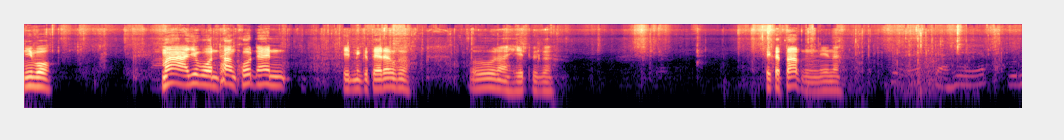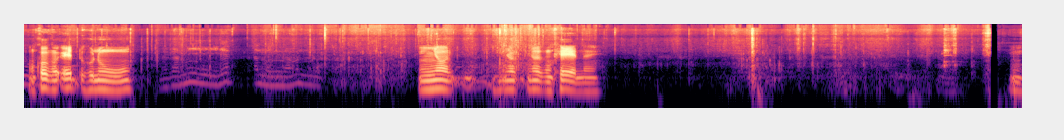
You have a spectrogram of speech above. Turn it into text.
นี่บ่มาอยู่บนทางคดให้เห็นกระแตได้บ่โอ้น่าเฮ็ดเลยกันเฮ็ดกระตันนี่นะบางคนก็เอ็ดหูหนู แล้วก็มีเฮ็ดอันหนึงนะมัน มี ยอดยอดยอดกังเขนเลยอืม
